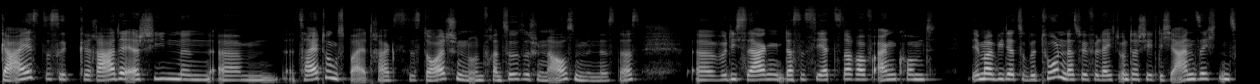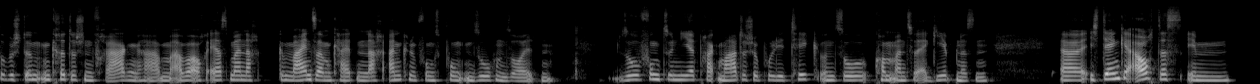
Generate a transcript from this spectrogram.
Geist des gerade erschienenen ähm, Zeitungsbeitrags des deutschen und französischen Außenministers äh, würde ich sagen, dass es jetzt darauf ankommt, immer wieder zu betonen, dass wir vielleicht unterschiedliche Ansichten zu bestimmten kritischen Fragen haben, aber auch erstmal nach Gemeinsamkeiten, nach Anknüpfungspunkten suchen sollten. So funktioniert pragmatische Politik und so kommt man zu Ergebnissen. Äh, ich denke auch, dass im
